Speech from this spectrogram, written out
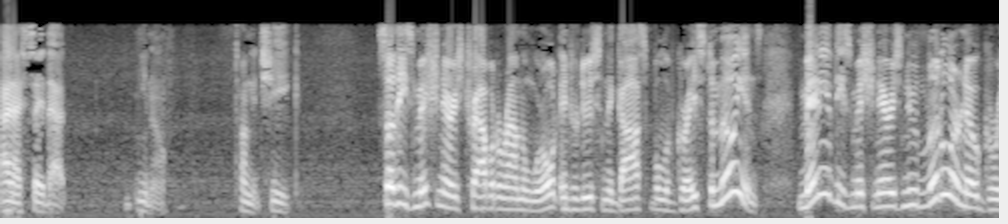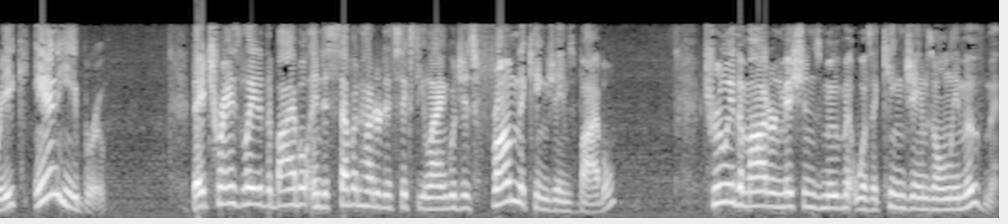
And I say that, you know, tongue in cheek. So these missionaries traveled around the world introducing the gospel of grace to millions. Many of these missionaries knew little or no Greek and Hebrew. They translated the Bible into 760 languages from the King James Bible. Truly, the modern missions movement was a King James only movement.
